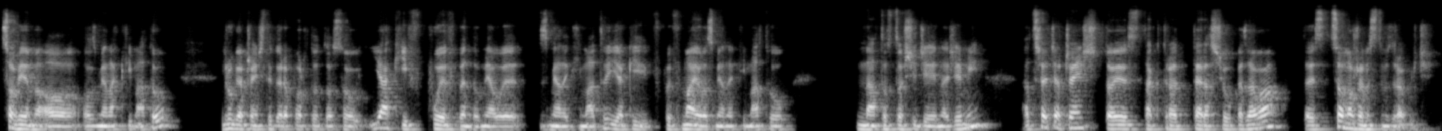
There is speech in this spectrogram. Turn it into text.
co wiemy o, o zmianach klimatu. Druga część tego raportu to są, jaki wpływ będą miały zmiany klimatu i jaki wpływ mają zmiany klimatu na to, co się dzieje na Ziemi. A trzecia część to jest ta, która teraz się ukazała, to jest, co możemy z tym zrobić.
